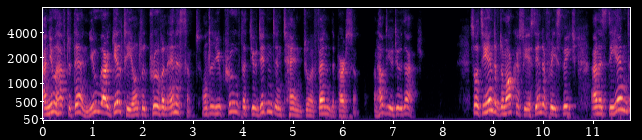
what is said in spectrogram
and you have to then, you are guilty until proven innocent, until you prove that you didn't intend to offend the person. And how do you do that? So it's the end of democracy, it's the end of free speech, and it's the end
